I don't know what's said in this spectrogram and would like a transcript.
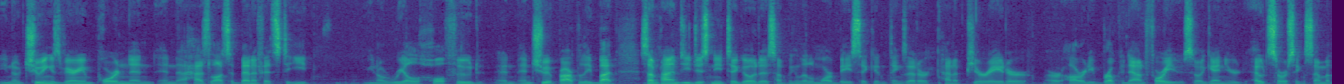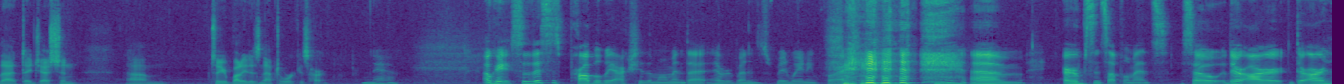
you know chewing is very important and and has lots of benefits to eat you know real whole food and, and chew it properly but sometimes you just need to go to something a little more basic and things that are kind of pureed or, or already broken down for you. So again you're outsourcing some of that digestion um, so your body doesn't have to work as hard. Yeah. Okay so this is probably actually the moment that everyone's been waiting for. Um, herbs and supplements. So there are there are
